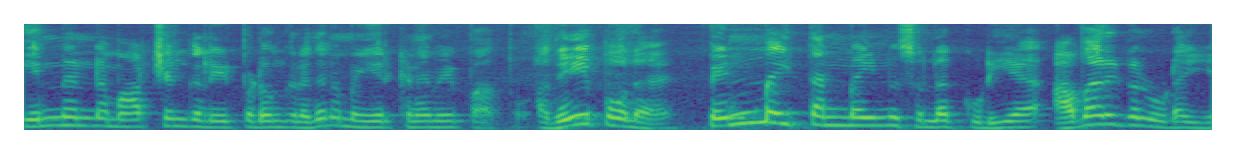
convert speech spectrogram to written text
என்னென்ன மாற்றங்கள் ஏற்படுங்கிறத நம்ம ஏற்கனவே பார்த்தோம் அதே போல பெண்மைத்தன்மைன்னு சொல்லக்கூடிய அவர்களுடைய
